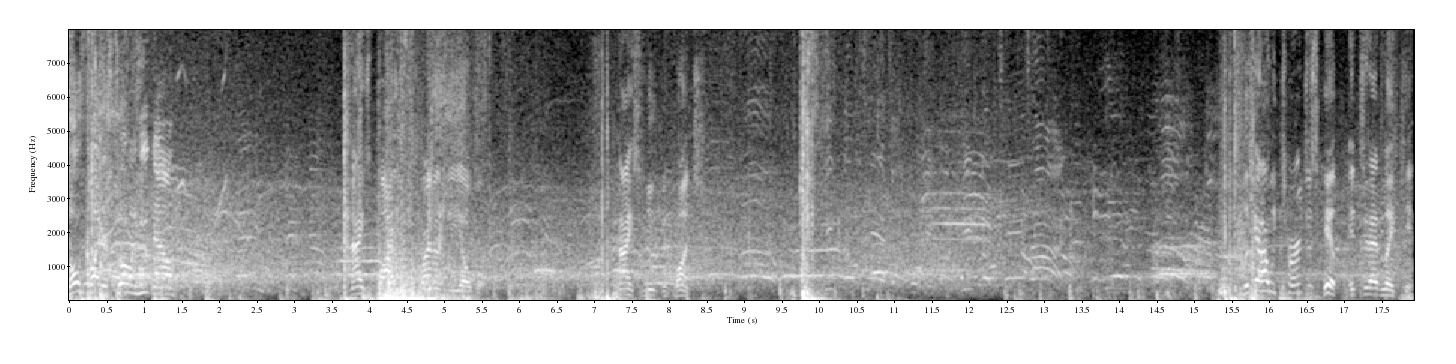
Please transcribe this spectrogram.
Both fighters throwing heat now. Nice body right under the elbow. Nice looping punch. Look at how he turns his hip into that leg kick.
